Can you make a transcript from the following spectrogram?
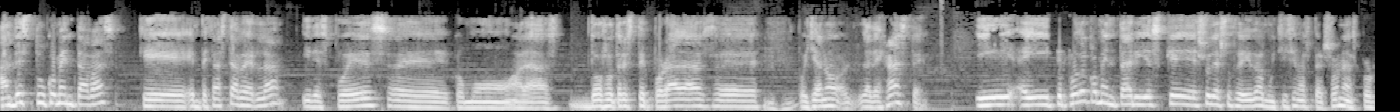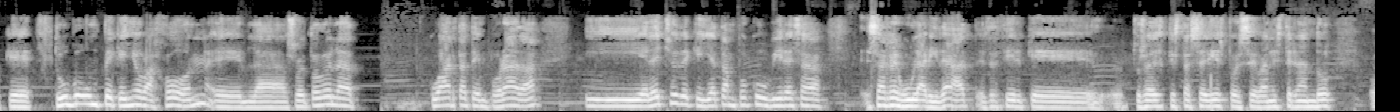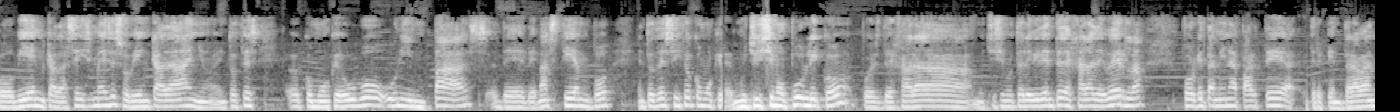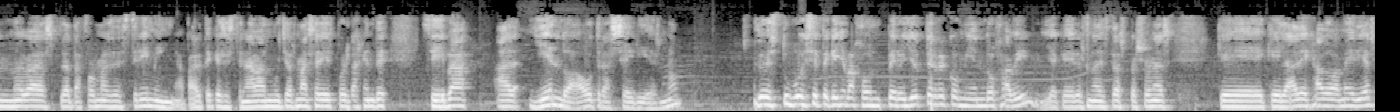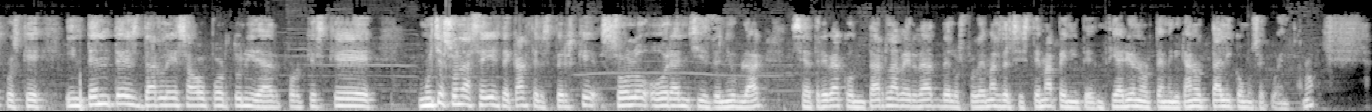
Antes tú comentabas que empezaste a verla y después, eh, como a las dos o tres temporadas, eh, uh -huh. pues ya no la dejaste. Y, y, te puedo comentar, y es que eso le ha sucedido a muchísimas personas, porque tuvo un pequeño bajón, en la, sobre todo en la cuarta temporada, y el hecho de que ya tampoco hubiera esa, esa regularidad, es decir, que tú sabes que estas series pues se van estrenando o bien cada seis meses o bien cada año, entonces como que hubo un impasse de, más tiempo, entonces hizo como que muchísimo público pues dejara, muchísimo televidente dejara de verla, porque también aparte, entre que entraban nuevas plataformas de streaming, aparte que se estrenaban muchas más series, pues la gente se iba yendo a otras series, ¿no? Entonces tuvo ese pequeño bajón, pero yo te recomiendo, Javi, ya que eres una de estas personas que, que la ha dejado a medias, pues que intentes darle esa oportunidad, porque es que muchas son las series de cárceles, pero es que solo Orange is the New Black se atreve a contar la verdad de los problemas del sistema penitenciario norteamericano tal y como se cuenta, ¿no?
